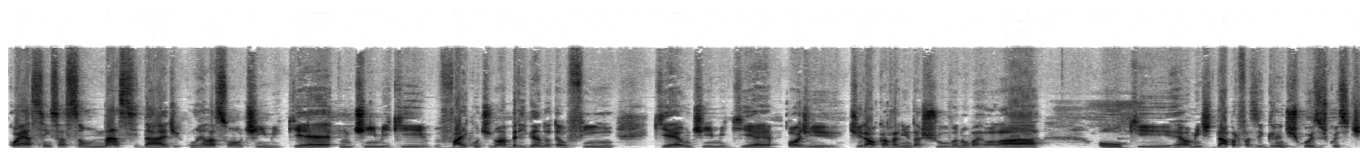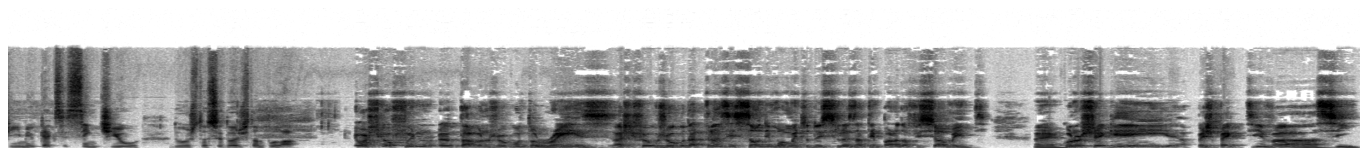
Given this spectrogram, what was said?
qual é a sensação na cidade com relação ao time, que é um time que vai continuar brigando até o fim, que é um time que é pode tirar o cavalinho da chuva, não vai rolar, ou que realmente dá para fazer grandes coisas com esse time. O que é que você sentiu dos torcedores estando por lá? Eu acho que eu fui, eu tava no jogo contra o Reigns, acho que foi o jogo da transição de momento dos Steelers na temporada oficialmente. É, quando eu cheguei, a perspectiva assim,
